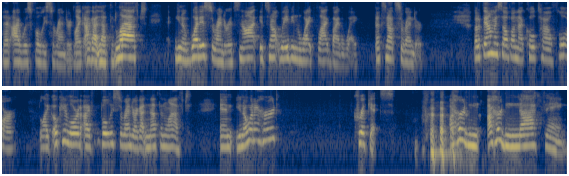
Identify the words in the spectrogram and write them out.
that I was fully surrendered, like I got nothing left. You know what is surrender? It's not it's not waving the white flag. By the way, that's not surrender. But I found myself on that cold tile floor, like, okay, Lord, I fully surrender. I got nothing left and you know what I heard? Crickets. I heard I heard nothing.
